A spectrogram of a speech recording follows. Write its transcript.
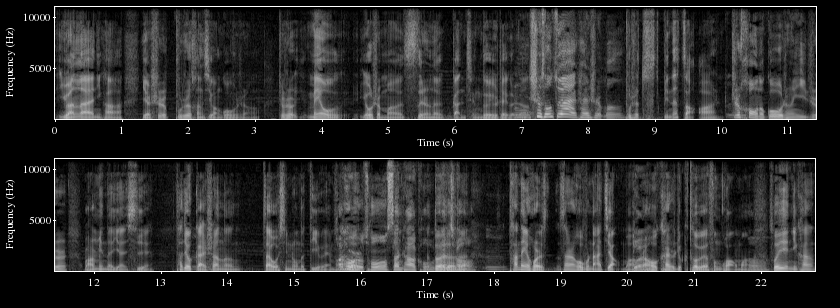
原来你看啊，也是不是很喜欢郭富城，就是没有有什么私人的感情对于这个人。嗯，是从最爱开始吗？不是比那早啊。之后呢，郭富城一直玩命的演戏，他就改善了在我心中的地位嘛。他然后就是从三岔口对对开窍嗯他那会儿三岔口不是拿奖嘛，然后开始就特别疯狂嘛。嗯，所以你看，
